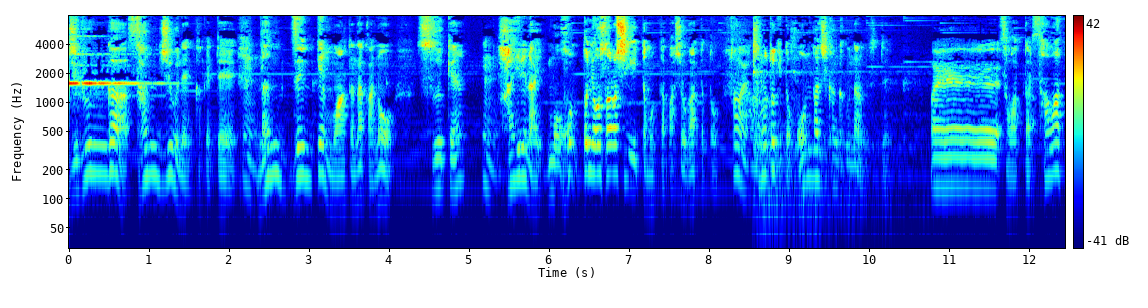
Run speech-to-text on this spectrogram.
自分が30年かけてうん何千件もあった中の数件うん。入れない、もう本当に恐ろしいって思った場所があったと。はいはい。その時と同じ感覚になるんですって。へえ。触ったら。触っ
